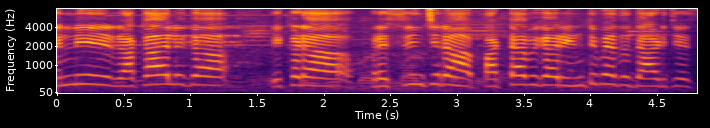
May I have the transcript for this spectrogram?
ఎన్ని రకాలుగా ఇక్కడ ప్రశ్నించిన పట్టాభి గారి ఇంటి మీద దాడి చేశారు?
